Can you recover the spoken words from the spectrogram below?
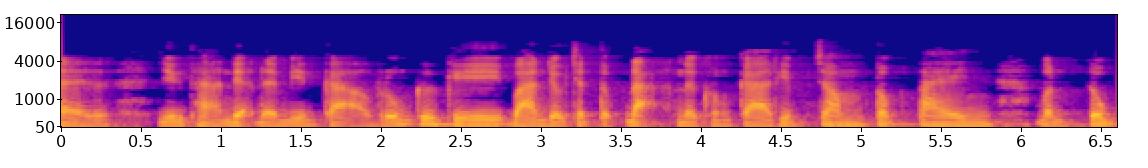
ដែលយើងថាអ្នកដែលមានការអប់រំគឺគេបានយកចិត្តទុកដាក់នៅក្នុងការរៀបចំតុបតែងបន្ទប់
